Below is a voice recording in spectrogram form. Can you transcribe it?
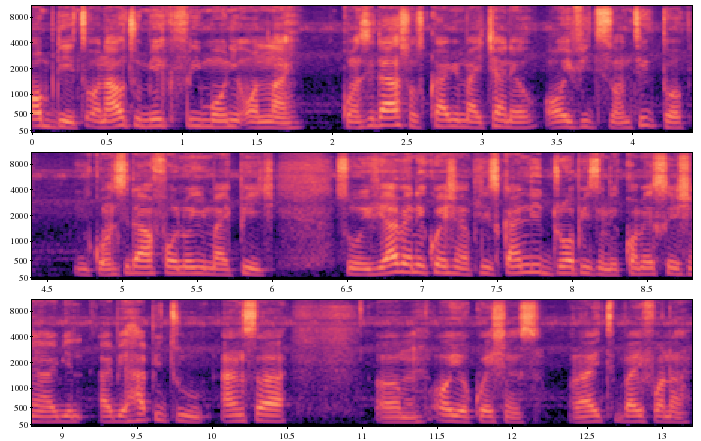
updates on how to make free money online consider subscribing my channel. Or if it's on tiktok you consider following my page. So if you have any question please kindly drop it in the comment section. I'll be i'll be happy to answer um, all your questions. All right, bye for now.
